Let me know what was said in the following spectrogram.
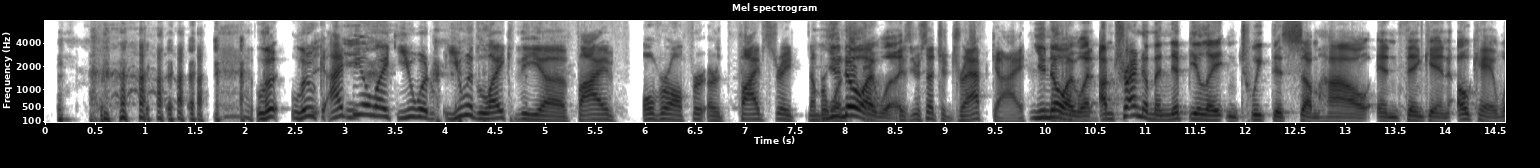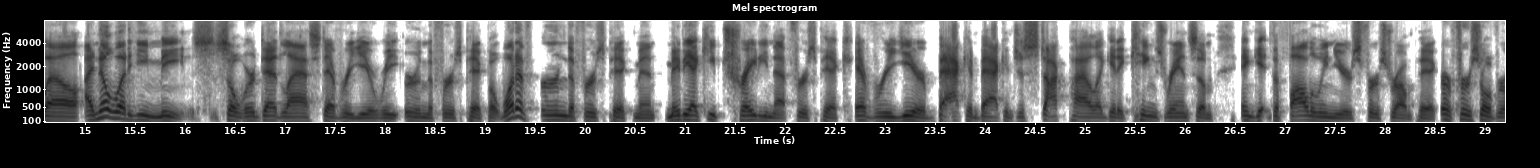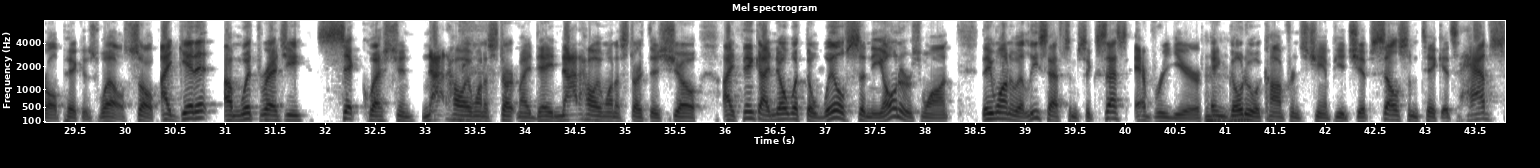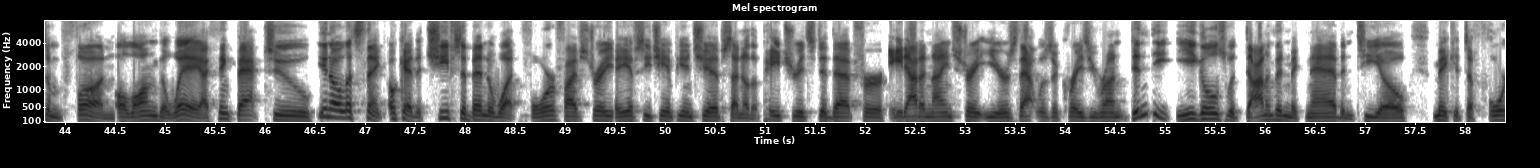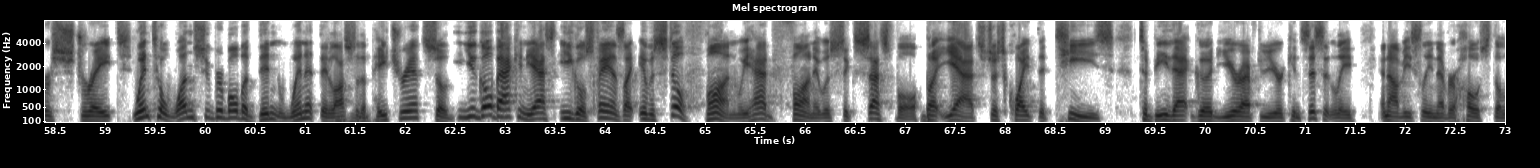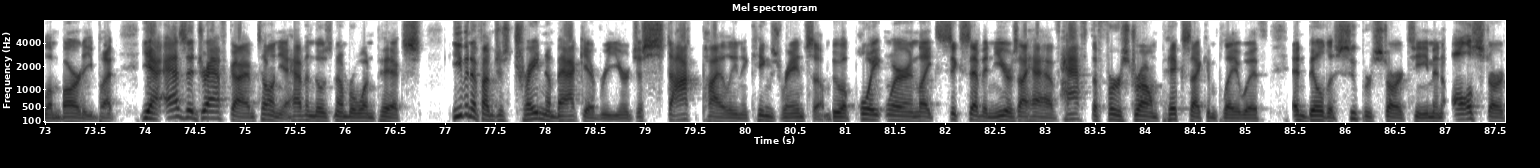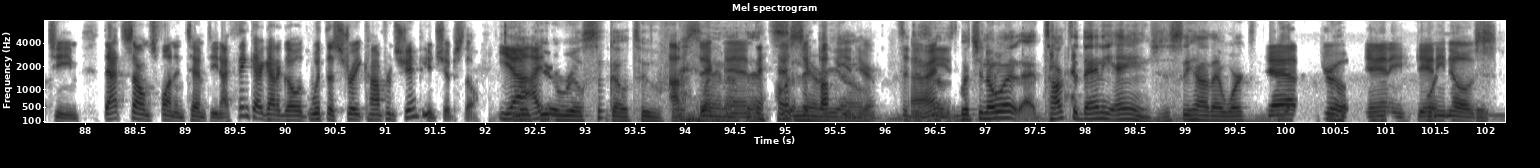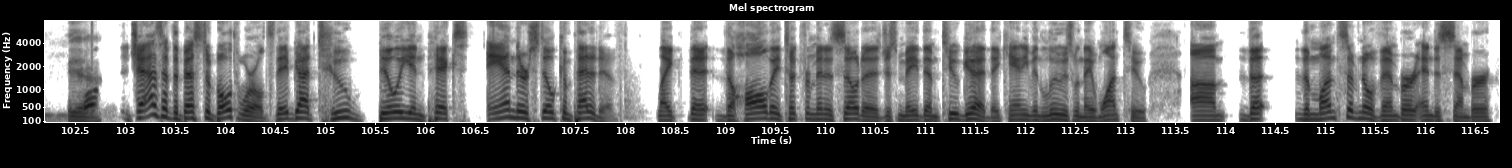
Luke, I feel like you would you would like the uh, five overall for or five straight number you one. You know I would because you're such a draft guy. You know I would. I'm trying to manipulate and tweak this somehow and thinking, okay, well, I know what he means. So we're dead last every year. We earn the first pick. But what if earn the first pick meant maybe I keep trading that first pick every year back and back and just stockpile, I get a king's ransom and get the following year's first round pick or first overall pick as well. So I get it. I'm with Reggie. Sick question. Not how I want to start my day. Not how I want to start this show. I think I know what the Wilfs and the owners want. They want to at least have some success every year mm-hmm. and go mm-hmm. to a conference championship, sell some tickets, have some fun along the way. I think back to, you know, let's think, okay, the Chiefs have been to what, four or five straight AFC championships? I know the Patriots did that for eight out of nine straight years. That was a crazy run. Didn't the Eagles with Donovan McNabb and T.O. make it to four straight? Went to one Super Bowl, but didn't win it. They lost mm-hmm. to the mm-hmm. Patriots. So you go back and you ask Eagles fans, like, it was still fun. We had fun. It was successful. But yeah, it's just quite the tease to be that good year after year consistently and obviously never host the Lombardi. But yeah, as a draft guy, I'm telling you, having those number one picks even if I'm just trading them back every year, just stockpiling a king's ransom to a point where in like six, seven years, I have half the first round picks I can play with and build a superstar team, an all star team. That sounds fun and tempting. I think I got to go with the straight conference championships, though. Yeah. I, you're a real sicko, too. I'm sick, man. I'm a sick puppy in here. It's a disease. Right? But you know what? Talk to Danny Ainge. Just see how that works. Yeah, true. Danny, Danny knows. Yeah. Well, Jazz have the best of both worlds. They've got two billion picks and they're still competitive. Like the the haul they took from Minnesota just made them too good. They can't even lose when they want to. Um, the the months of November and December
